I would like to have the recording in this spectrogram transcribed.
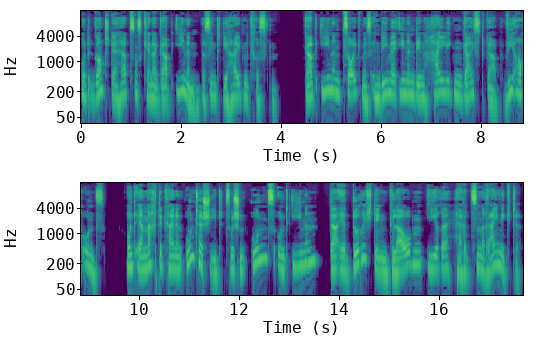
Und Gott, der Herzenskenner, gab ihnen, das sind die Heidenchristen, gab ihnen Zeugnis, indem er ihnen den Heiligen Geist gab, wie auch uns. Und er machte keinen Unterschied zwischen uns und ihnen, da er durch den Glauben ihre Herzen reinigte.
